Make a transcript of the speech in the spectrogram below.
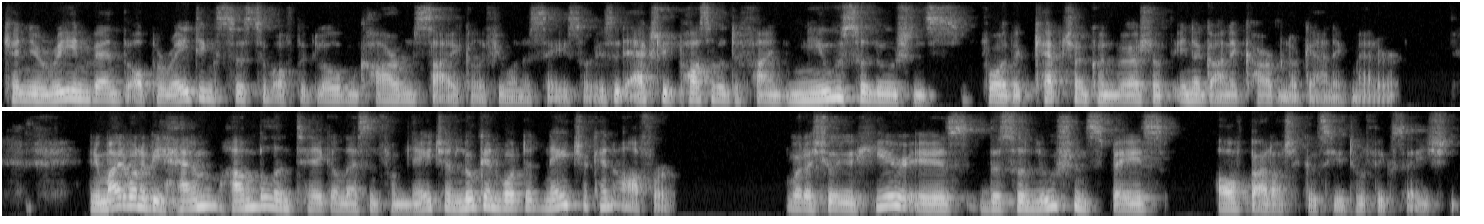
Can you reinvent the operating system of the global carbon cycle, if you want to say so? Is it actually possible to find new solutions for the capture and conversion of inorganic carbon, organic matter? And you might want to be humble and take a lesson from nature and look at what nature can offer. What I show you here is the solution space of biological CO2 fixation.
